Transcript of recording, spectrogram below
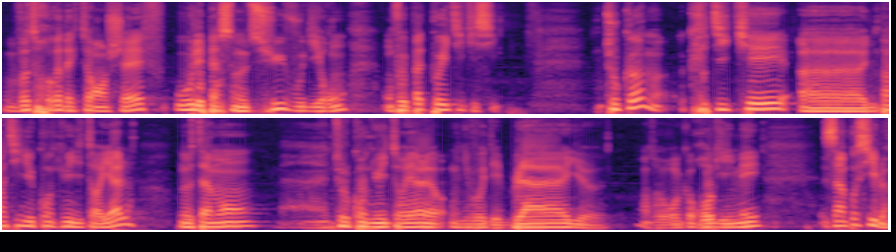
votre rédacteur en chef ou les personnes au-dessus vous diront « on ne fait pas de politique ici ». Tout comme critiquer euh, une partie du contenu éditorial, notamment ben, tout le contenu éditorial au niveau des blagues, euh, entre gros guillemets, c'est impossible,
